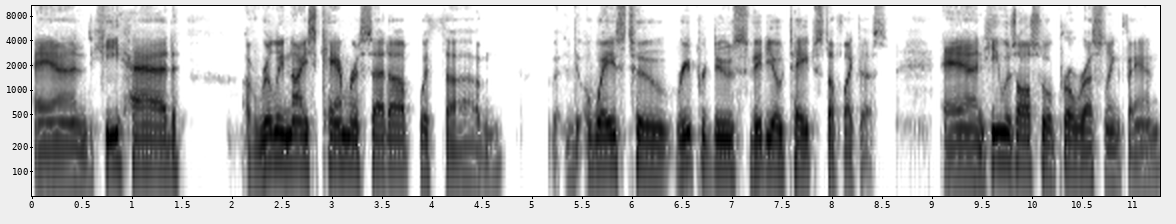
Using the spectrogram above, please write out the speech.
And he had a really nice camera set up with um, ways to reproduce videotape, stuff like this. And he was also a pro wrestling fan.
